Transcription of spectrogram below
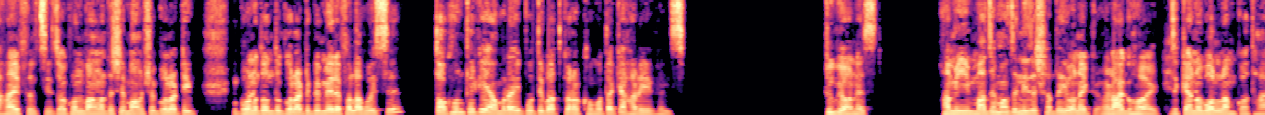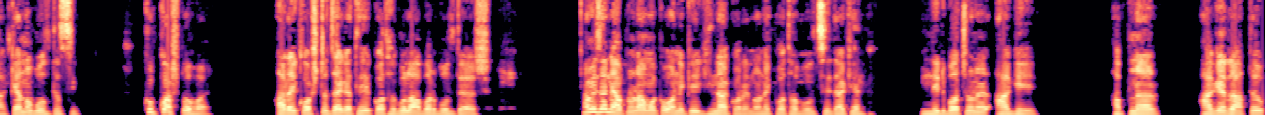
হারাই ফেলছি। যখন বাংলাদেশের মানুষের গোলাটি গণতন্ত্র গোলাটিপে মেরে ফেলা হয়েছে, তখন থেকে আমরা এই প্রতিবাদ করার ক্ষমতাকে হারিয়ে ফেলছি। টু বি অনেস্ট আমি মাঝে মাঝে নিজের সাথেই অনেক রাগ হয় যে কেন বললাম কথা, কেন বলতেছি? খুব কষ্ট হয়। আর এই কষ্টের জায়গা থেকে কথাগুলো আবার বলতে আসে। আমি জানি আপনারা আমাকে অনেকেই ঘৃণা করেন, অনেক কথা বলছি। দেখেন, নির্বাচনের আগে আপনার আগের রাতেও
